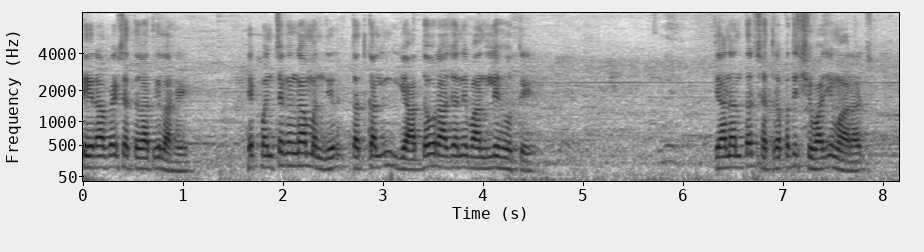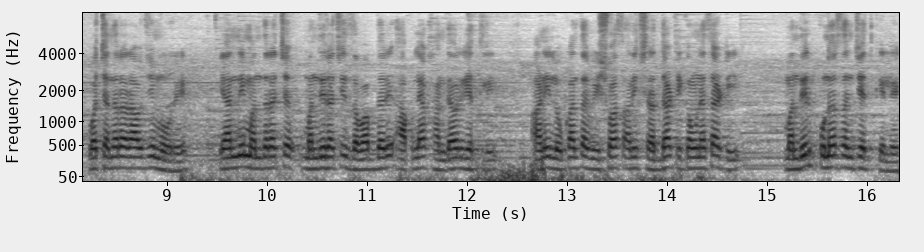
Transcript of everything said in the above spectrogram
तेराव्या शतकातील आहे. हे पंचगंगा मंदिर तत्कालीन यादव राजाने बांधले होते. त्यानंतर छत्रपती शिवाजी महाराज व चंद्ररावजी मोरे यांनी मंदिराच्या मंदिराची जबाबदारी आपल्या खांद्यावर घेतली आणि लोकांचा विश्वास आणि श्रद्धा टिकवण्यासाठी मंदिर पुनर्संचयित केले.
